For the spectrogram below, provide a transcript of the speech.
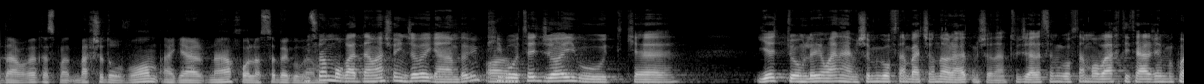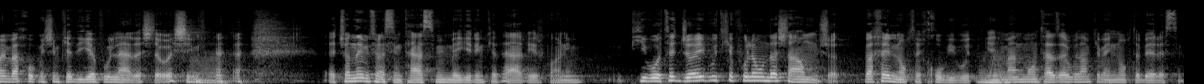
در واقع قسمت بخش دوم اگر نه خلاصه بگو می‌تونم مقدمش رو اینجا بگم. ببین پیوته جایی بود که یه جمله من همیشه می‌گفتم بچه ها ناراحت می‌شدن. تو جلسه می‌گفتم ما وقتی تغییر می‌کنیم و خوب میشیم که دیگه پول نداشته باشیم. چون نمی‌تونستیم تصمیم بگیریم که تغییر کنیم. pivot ه جایی بود که پولمون داشت تموم شد و خیلی نقطه خوبی بود. یعنی من منتظر بودم که به این نقطه برسیم.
